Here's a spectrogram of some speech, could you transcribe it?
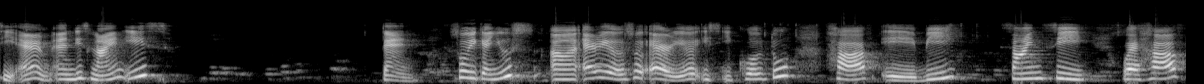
cm and this line is 10 so you can use uh, area so area is equal to half AB sine C where half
